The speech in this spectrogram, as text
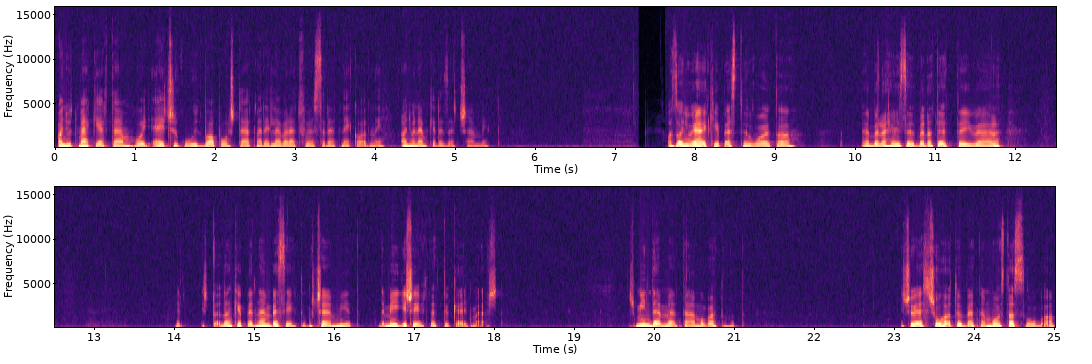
Anyut megkértem, hogy ejtsük útba a postát, mert egy levelet föl szeretnék adni. Anyu nem kérdezett semmit. Az anyu elképesztő volt a, ebben a helyzetben a tetteivel, és tulajdonképpen nem beszéltünk semmit, de mégis értettük egymást. És mindenben támogatott. És ő ezt soha többet nem hozta szóba.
